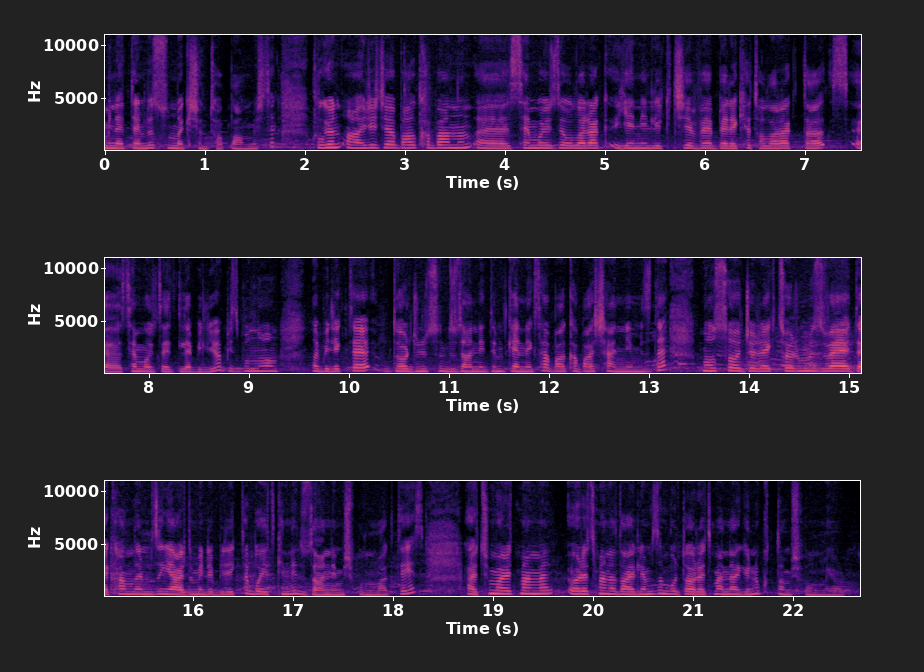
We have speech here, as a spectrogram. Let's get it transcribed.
minnetlerimizi sunmak için toplanmıştık. Bugün ayrıca Balkabağ'ın e, sembolize olarak yenilikçi ve bereket olarak da e, sembolize edilebiliyor. Biz bununla birlikte dördüncüsünü düzenlediğimiz geleneksel Balkabağ şenliğimizde Musa Hoca rektörümüz ve dekanlarımızın yardımıyla birlikte bu etkinliği düzenlemiş bulunmaktayız. E, tüm öğretmen ve öğretmen adaylarımızın burada Öğretmenler Günü kutlamış bulunuyorum.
